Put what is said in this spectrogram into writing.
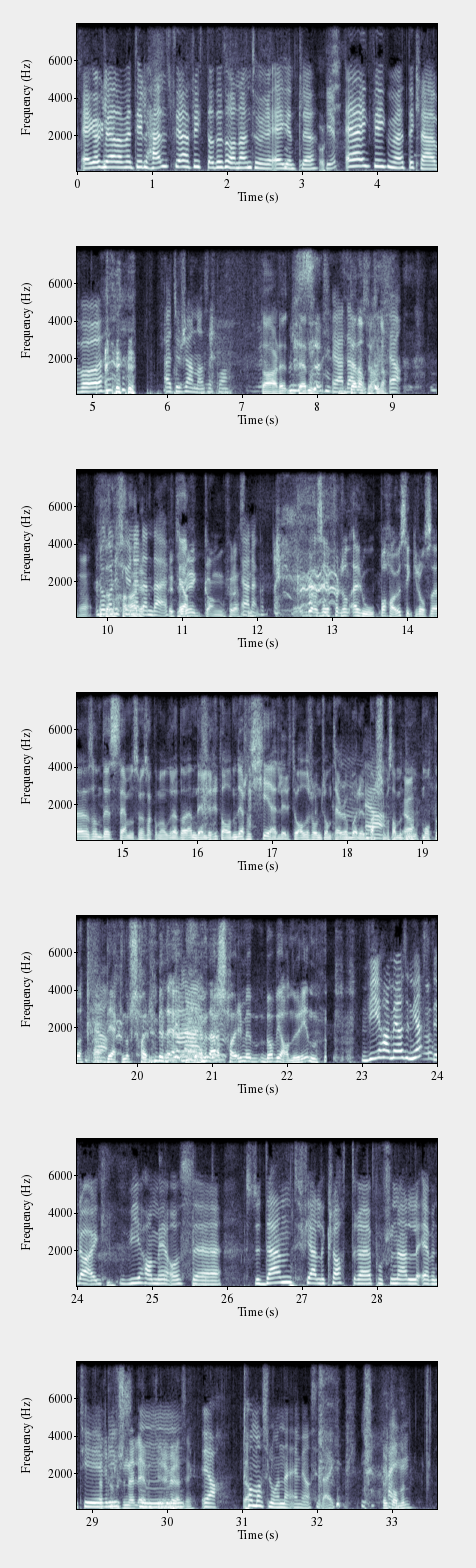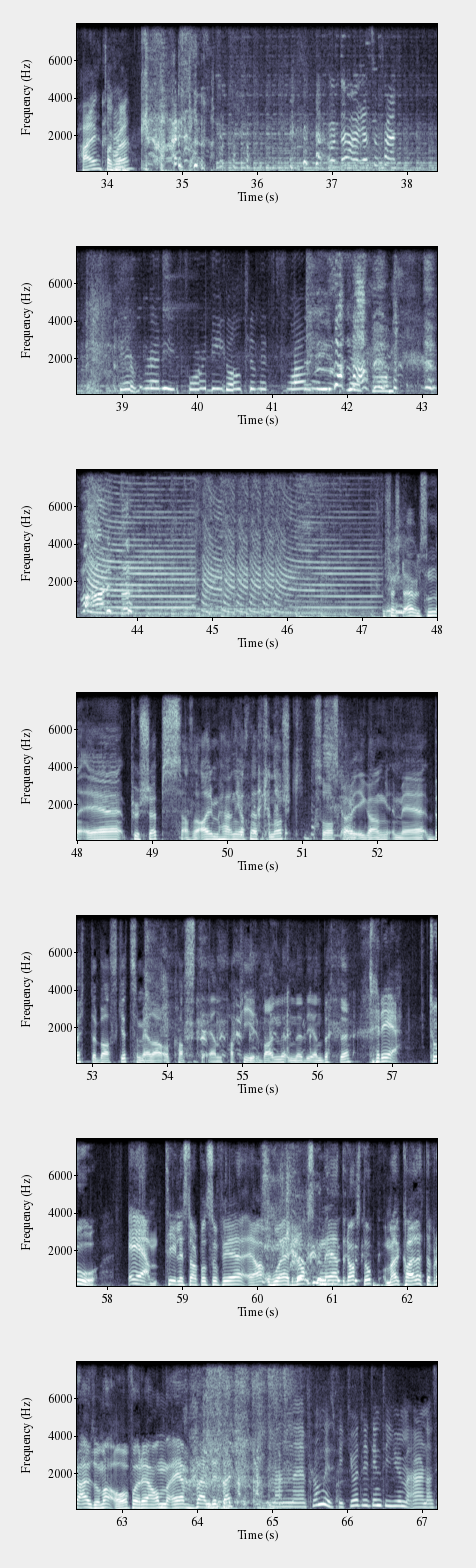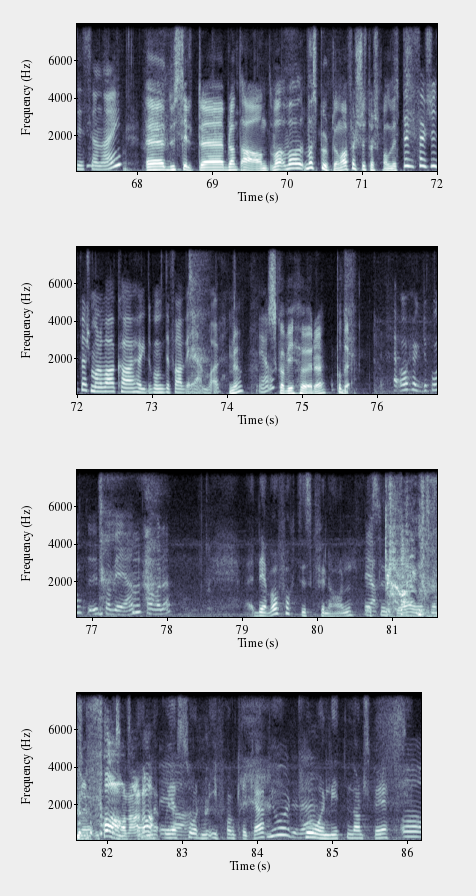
jeg har gleda meg til helt siden jeg flytta til Trondheim, tror jeg egentlig. Jeg fikk møte Klæbo. Jeg tror ikke han har sett på. Da er det den. Ja, Den Astrid. Ja. Ja. Da kan du skynde har- den der. Jeg tror vi er i gang, Ja, forresten. den kan. Altså, jeg føler sånn, Europa har jo sikkert også sånn, det systemet som vi snakket om allerede, en del ritualer, men de er sånn kjedelige ritualer, Sånn John Terry bare Ja. bæsjer på samme do. Ja. på en måte Ja. Det er ikke noe sjarm i det, men det er sjarm med bavianurin. Vi har med oss en gjest i dag. Vi har med oss eh, student, fjellklatrer, profesjonell eventyr. Ja, profesjonell eventyrer, vil jeg si. Ja. Thomas Lone er med oss i dag. Velkommen. Hei, takk for. Og det er så. Get ready for the ultimate flummy Den første øvelsen er pushups, altså armhevninger som heter på norsk. Så skal vi i gang med bøttebasket, som er da å kaste en papirball nedi en bøtte. Tre, to, én. Tidlig start på Sofie. Ja, hun er raskt ned, raskt opp. Men hva er dette fra Audun? Å, for han er veldig sterk. Men uh, Flomlys fikk jo et lite intervju med Erna sist søndag. Uh, Du stilte blant annet Hva, hva, hva spurte hun? Hva var første spørsmålet ditt? Første spørsmål var hva høydepunktet fra VM var. Ja. Ja. Skal vi høre på det? Og høydepunktet ditt fra VM, hva var det? Det var faktisk finalen. Det synes jeg. utrolig faen. Og jeg så den i Frankrike, på en liten landsby.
